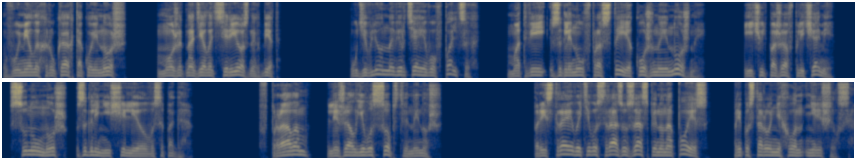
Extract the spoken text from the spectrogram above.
В умелых руках такой нож может наделать серьезных бед. Удивленно вертя его в пальцах, Матвей заглянул в простые кожаные ножны и, чуть пожав плечами, сунул нож за голенище левого сапога. В правом лежал его собственный нож. Пристраивать его сразу за спину на пояс при посторонних он не решился.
